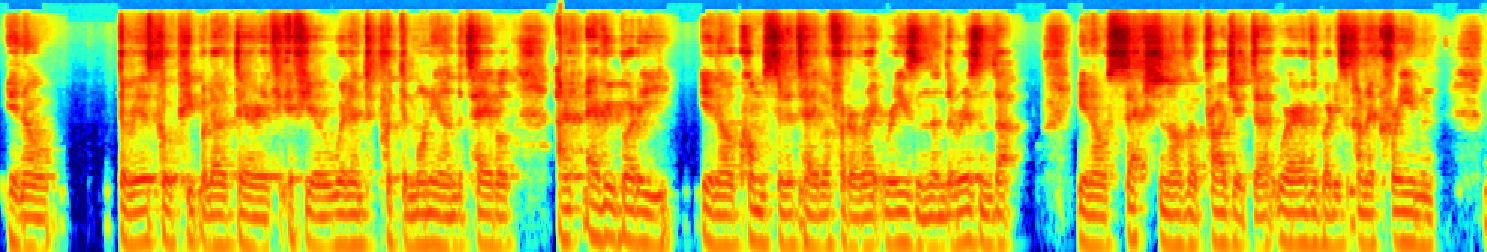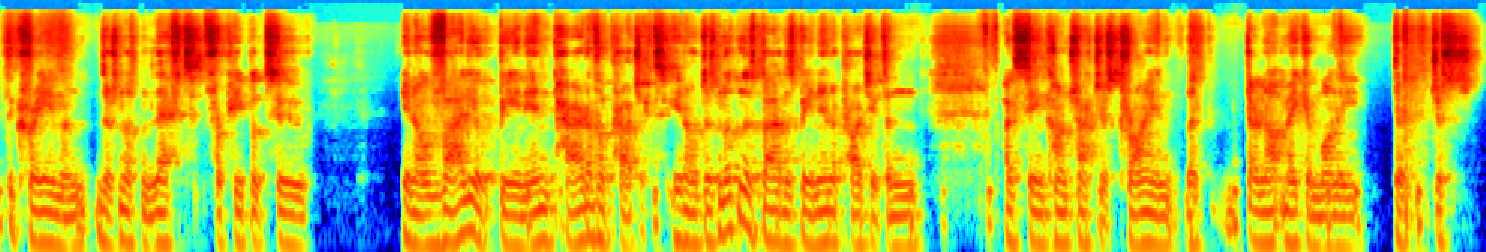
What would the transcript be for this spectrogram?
you know, there is good people out there if, if you're willing to put the money on the table and everybody you know comes to the table for the right reason and there isn't that you know section of a project that where everybody's kind of creaming the cream and there's nothing left for people to you know value being in part of a project. You know there's nothing as bad as being in a project. And i've seen contractors crying like they're not making money. They're just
